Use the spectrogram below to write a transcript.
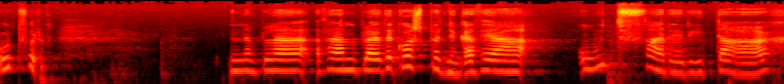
útförum? Nefnilega, það er nefnilega, þetta er góð spurninga því að útfarir í dag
